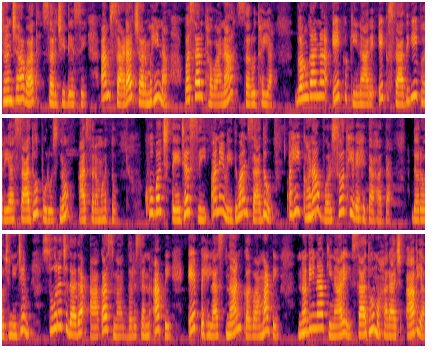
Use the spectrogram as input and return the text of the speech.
ઝંઝાવાત સર્જી દેશે. આમ સાડા ચાર મહિના પસાર થવાના શરૂ થયા. ગંગાના એક કિનારે એક સાદગી ભર્યા સાધુ પુરુષનો આશ્રમ હતો. ખૂબ જ તેજસ્વી અને વિદ્વાન સાધુ અહીં ઘણા વર્ષોથી રહેતા હતા. દરરોજની જેમ સૂરજદાદા આકાશમાં દર્શન આપે એ પહેલાં સ્નાન કરવા માટે નદીના કિનારે સાધુ મહારાજ આવ્યા.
